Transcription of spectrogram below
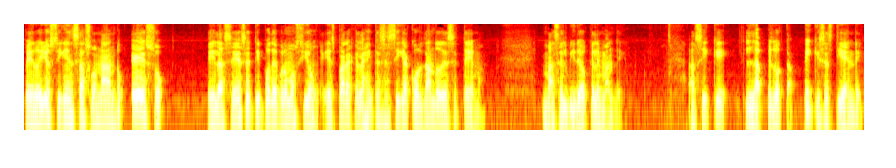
pero ellos siguen sazonando. Eso, el hacer ese tipo de promoción es para que la gente se siga acordando de ese tema, más el video que le mandé. Así que la pelota pique y se extiende.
